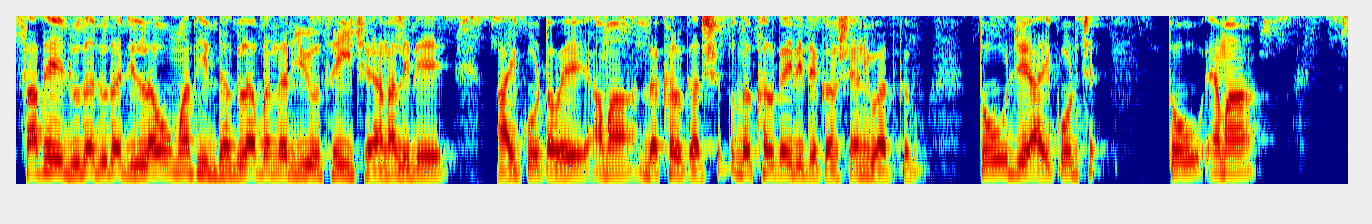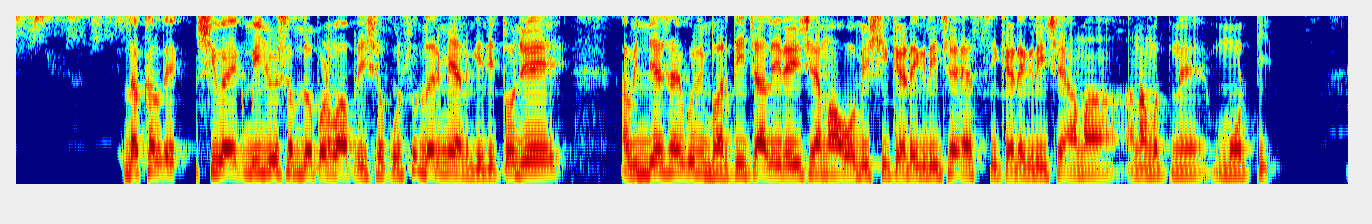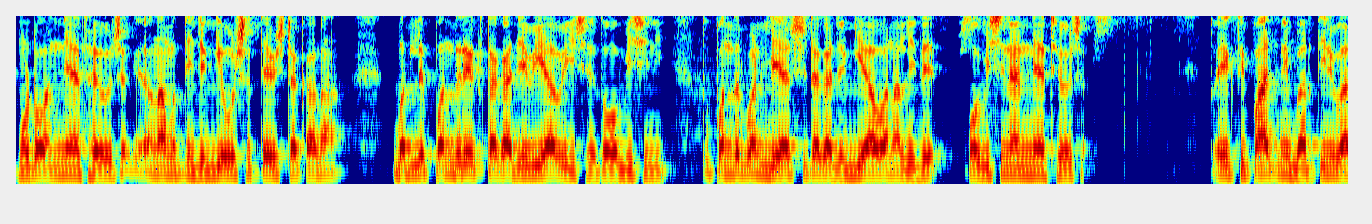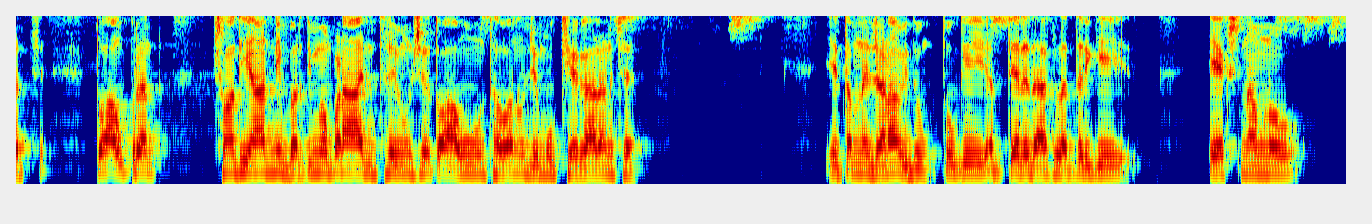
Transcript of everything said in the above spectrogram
સાથે જુદા જુદા જિલ્લાઓમાંથી ઢગલાબંધ અરજીઓ થઈ છે. આના લીધે હાઈકોર્ટ હવે આમાં દખલ કરશે. તો દખલ કઈ રીતે કરશે એની વાત કરું? તો જે હાઈકોર્ટ છે, તો એમાં દખલ એક, સિવાય એક બીજો શબ્દ પણ વાપરી શકું છું, દરમિયાનગીરી. તો જે આ વિદ્યાસાયકોની ભરતી ચાલી રહી છે, એમાં ઓબીસી કેટેગરી છે, એસસી કેટેગરી છે, આમાં અનામતને મોટી મોટો અન્યાય થયો છે કે અનામતની જગ્યાઓ સત્યાવીસ ટકાના બદલે પંદરેક ટકા જેવી આવી છે તો ઓબીસીની. તો પંદર પોઈન્ટ બ્યાસી ટકા જગ્યા આવવાના લીધે ઓબીસીને અન્યાય થયો છે. તો એકથી પાંચની ભરતીની વાત છે. તો આ ઉપરાંત છથી આઠની ભરતીમાં પણ આ જ થયું છે. તો આવું થવાનું જે મુખ્ય કારણ છે એ તમને જણાવી દઉં. તો કે અત્યારે દાખલા તરીકે એક્સ નામનો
